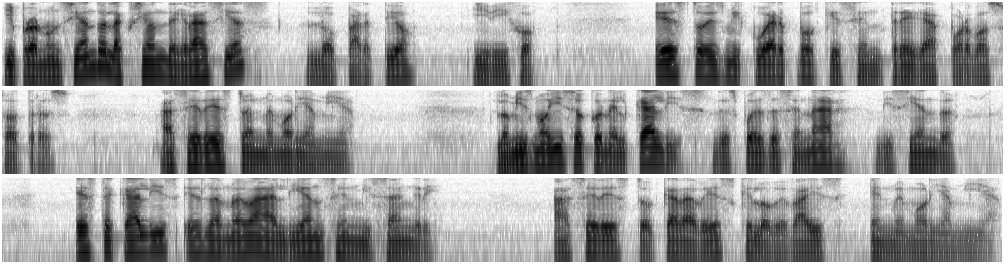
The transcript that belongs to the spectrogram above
y pronunciando la acción de gracias, lo partió y dijo, Esto es mi cuerpo que se entrega por vosotros. Haced esto en memoria mía. Lo mismo hizo con el cáliz después de cenar, diciendo, Este cáliz es la nueva alianza en mi sangre. Haced esto cada vez que lo bebáis en memoria mía.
